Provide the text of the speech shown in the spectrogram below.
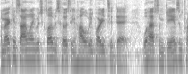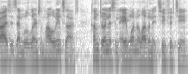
American Sign Language Club is hosting a Halloween party today. We'll have some games and prizes and we'll learn some Halloween signs. Come join us in A111 at 215.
